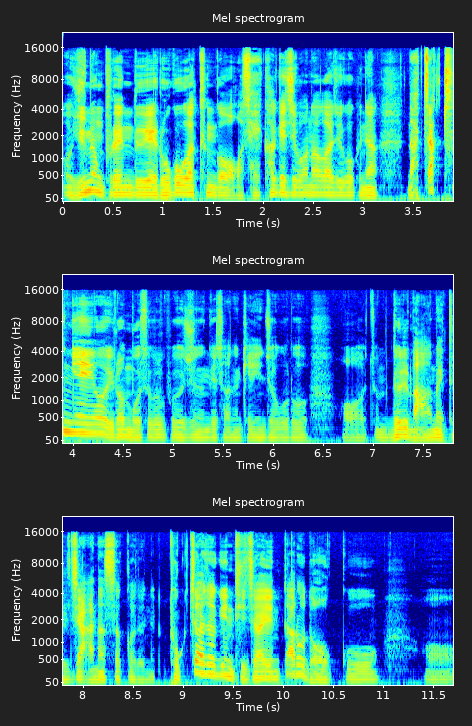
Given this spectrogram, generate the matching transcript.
어, 유명 브랜드의 로고 같은 거 어색하게 집어넣어가지고 그냥 나 짝퉁이에요 이런 모습을 보여주는 게 저는 개인적으로 어, 좀 늘 마음에 들지 않았었거든요. 독자적인 디자인 따로 넣었고 어,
